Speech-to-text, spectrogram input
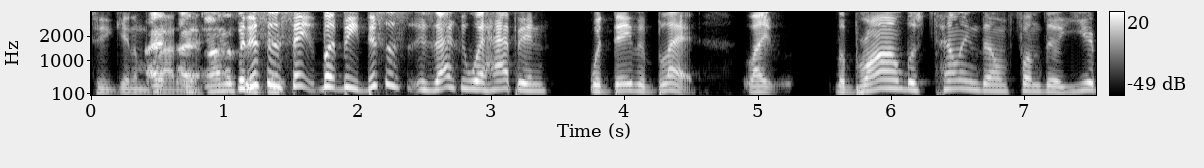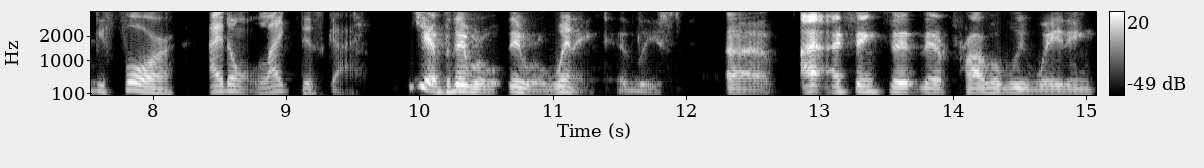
to get him out of I there. But this think- is same. But B, this is exactly what happened with David Blatt. Like LeBron was telling them from the year before, I don't like this guy. Yeah, but they were they were winning at least. Uh, I, I think that they're probably waiting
